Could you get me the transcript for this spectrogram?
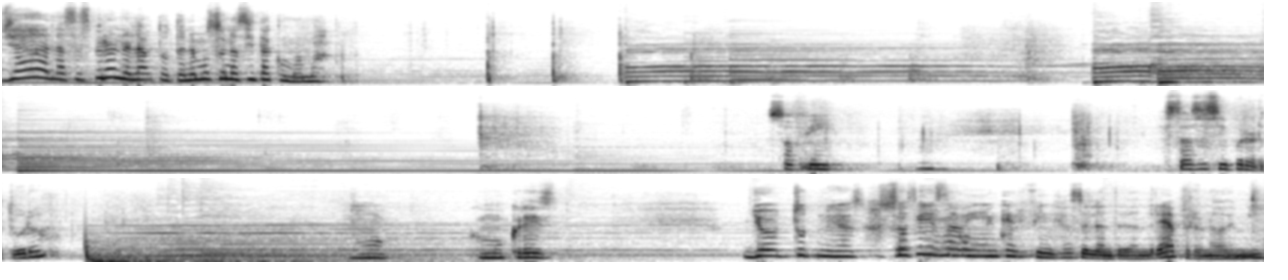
Ya, las espero en el auto. Tenemos una cita con mamá. Sofía, ¿estás así por Arturo? No, ¿cómo crees? Yo, tú, mira... Sofía, está bien que finjas delante de Andrea, pero no de mí.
